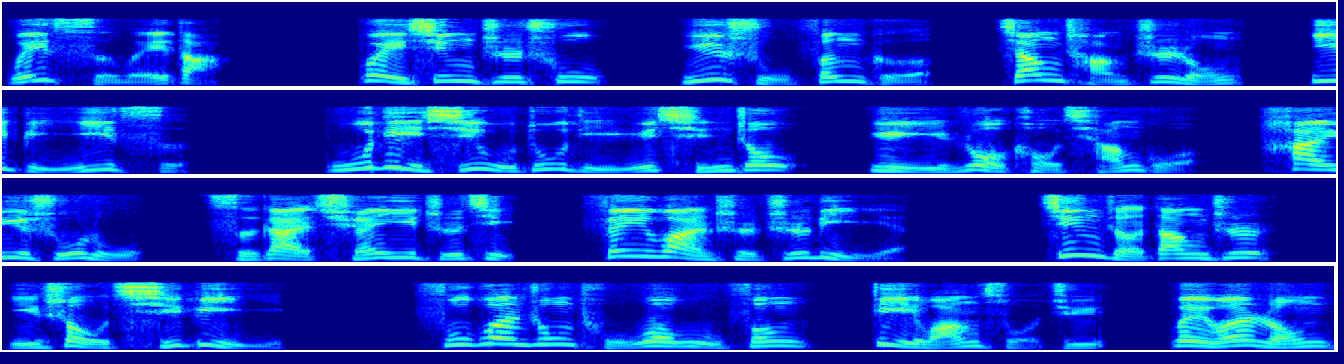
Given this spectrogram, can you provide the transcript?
唯此为大。卫兴之初。与蜀分隔，疆场之容，一比一次。吴地习武都抵于秦州，欲以弱寇强国。汉欲蜀鲁，此盖权宜之计，非万世之利也。今者当之，以受其弊矣。夫关中土沃物丰，帝王所居，魏文荣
